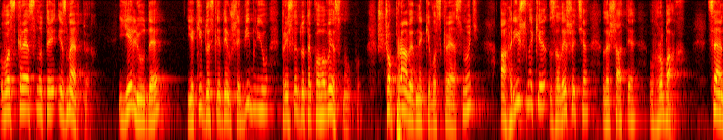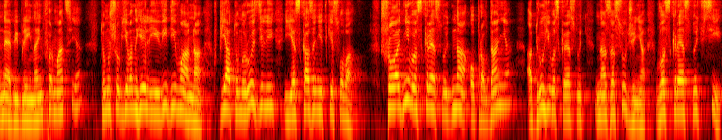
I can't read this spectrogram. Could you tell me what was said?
воскреснути із мертвих. Є люди, які, дослідивши Біблію, прийшли до такого висновку, що праведники воскреснуть, а грішники залишаться лишати в гробах. Це не біблійна інформація, тому що в Євангелії від Івана в п'ятому розділі є сказані такі слова, що одні воскреснуть на оправдання, а другі воскреснуть на засудження, воскреснуть всі.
